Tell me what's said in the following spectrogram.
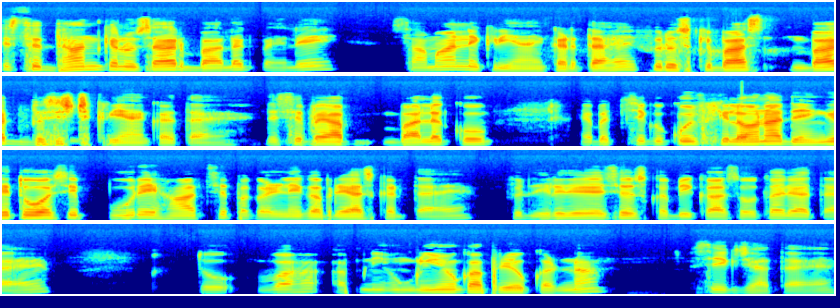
इस सिद्धांत के अनुसार बालक पहले सामान्य क्रियाएँ करता है, फिर उसके बाद बाद विशिष्ट क्रियाएँ करता है। जैसे भाई आप बालक को, या बच्चे को कोई खिलौना देंगे तो वैसे पूरे हाथ से पकड़ने का प्रयास करता है, फिर धीरे धीरे से उसका विकास होता जाता है तो वह अपनी उंगलियों का प्रयोग करना सीख जाता है।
